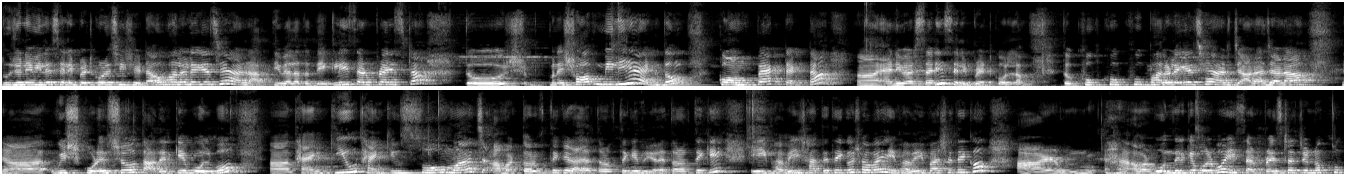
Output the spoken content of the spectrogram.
দুজনে মিলে সেলিব্রেট করেছি, সেটাও ভালো লেগেছে। আর রাত্রিবেলা তো দেখলেই সারপ্রাইজটা তো মানে সব মিলিয়ে একদম কম্প্যাক্ট একটা অ্যানিভার্সারি সেলিব্রেট করলাম। তো খুব খুব খুব ভালো লেগেছে। আর যারা যারা উইশ করেছ, তাদেরকে বলব thank you thank you so much আমার তরফ থেকে, রাজার তরফ থেকে, দুজনের তরফ থেকে, এইভাবেই সাথে থেকো সবাই, এইভাবেই পাশে থেকো। আর হ্যাঁ আমার বোনদেরকে বলব, এই সারপ্রাইজটার জন্য খুব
